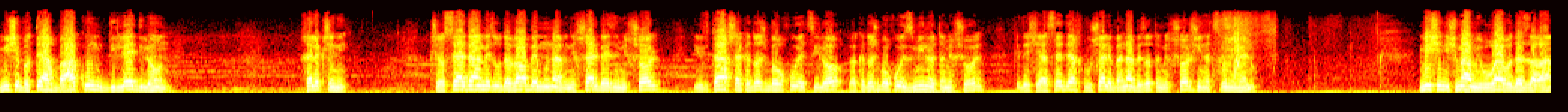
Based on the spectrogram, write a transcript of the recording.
מי שבוטח בעכו"ם דילה דילהון. חלק שני כשעושה אדם איזהו דבר באמונה ונכשל באיזה מכשול, יבטח שהקדוש ברוך הוא יצילו, והקדוש ברוך הוא הזמין לו את המכשול, כדי שיעשה דרך כבושה לבניו בזאת המכשול שינצלו ממנו. מי שנשמר מהרהורי עבודה זרה,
